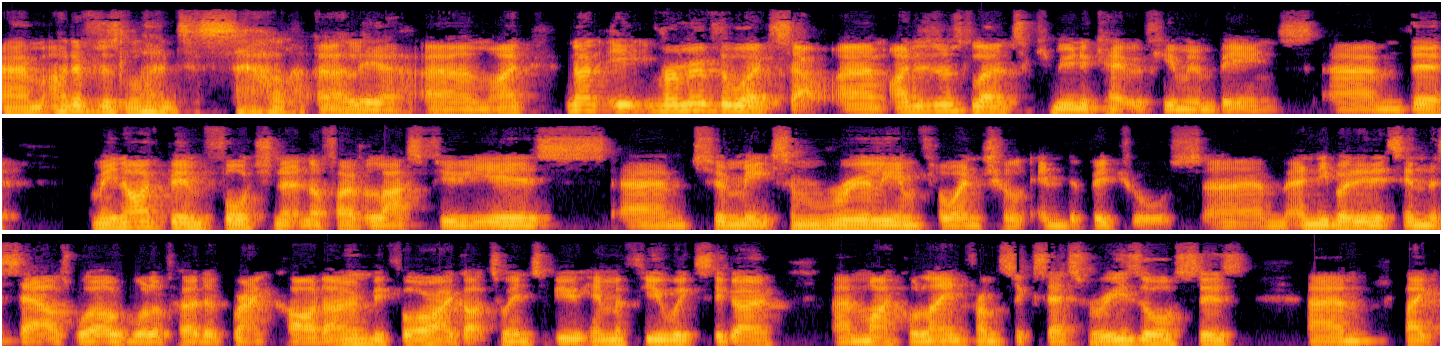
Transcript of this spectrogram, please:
Um, I'd have just learned to sell earlier. Um, I not remove the word sell. Um, I'd have just learned to communicate with human beings. Um, the, I mean, I've been fortunate enough over the last few years um, to meet some really influential individuals. Um, anybody that's in the sales world will have heard of Grant Cardone before. I got to interview him a few weeks ago. Michael Lane from Success Resources. Um, like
